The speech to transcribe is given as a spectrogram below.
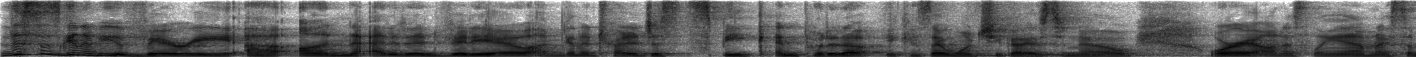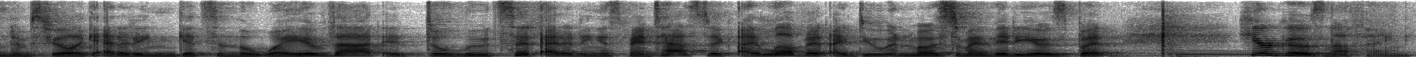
This is gonna be a very uh, unedited video. I'm gonna try to just speak and put it up because I want you guys to know where I honestly am. I sometimes feel like editing gets in the way of that. It dilutes it. Editing is fantastic. I love it. I do it in most of my videos, but here goes nothing.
